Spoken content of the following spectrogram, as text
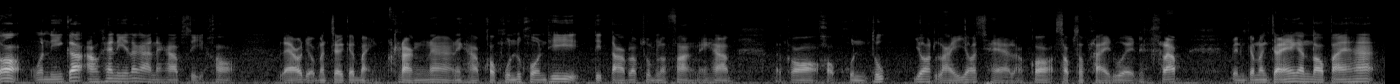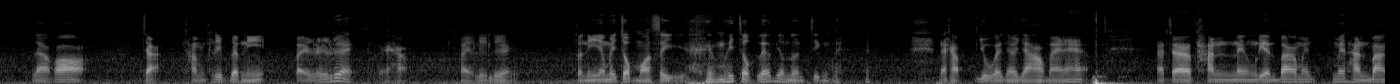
ก็วันนี้ก็เอาแค่นี้แล้วกันนะครับสี่ข้อแล้วเดี๋ยวมาเจอกันใหม่ครั้งหน้านะครับ ขอบคุณทุกคนที่ติดตามรับชมรับฟังนะครับ แล้วก็ขอบคุณทุกยอดไลค์ยอดแชร์ แล้วก็ Subscribe ด้วยนะครับ เป็นกำลังใจให้กันต่อไปฮะแล้วก็จะทำคลิปแบบนี้ไปเรื่อยๆนะครับ ไปเรื่อยๆ ตอนนี้ยังไม่จบม .4 ยังไม่จบเรื่องจำนวนจริงเลยนะครับ อยู่กันยาวๆไปนะฮะอาจจะทันในโรงเรียนบ้างไม่ไม่ทันบ้าง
